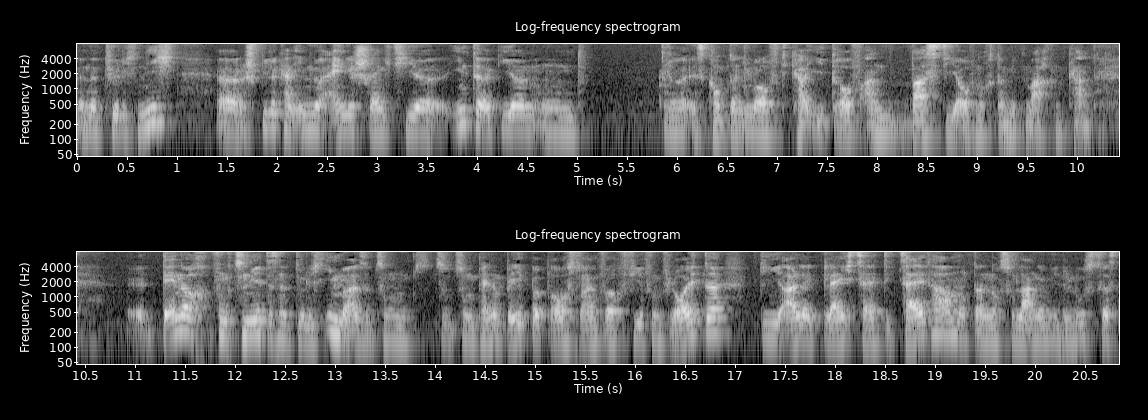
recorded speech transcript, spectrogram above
äh, natürlich nicht. Äh, Spieler kann eben nur eingeschränkt hier interagieren und äh, es kommt dann immer auf die KI drauf an, was die auch noch damit machen kann. Äh, dennoch funktioniert das natürlich immer. Also zum, zu, zum Pen and Paper brauchst du einfach vier, fünf Leute, die alle gleichzeitig Zeit haben und dann noch so lange, wie du Lust hast.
